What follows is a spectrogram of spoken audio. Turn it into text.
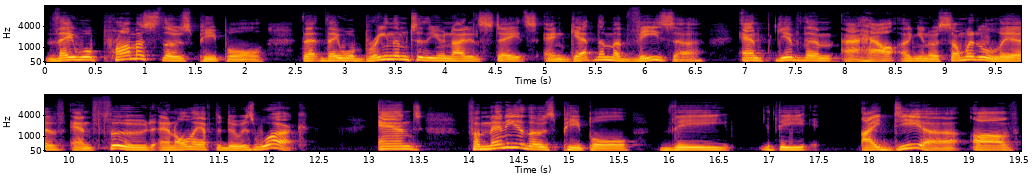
they will promise those people that they will bring them to the United States and get them a visa and give them a how you know somewhere to live and food and all they have to do is work. And for many of those people, the the idea of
